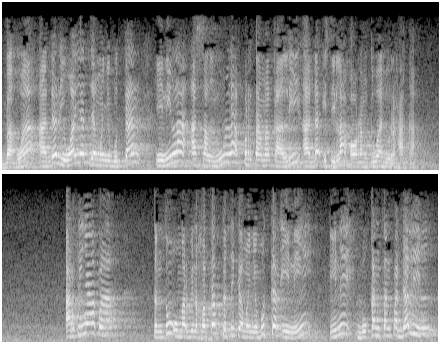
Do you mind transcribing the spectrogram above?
bahwa ada riwayat yang menyebutkan inilah asal mula pertama kali ada istilah orang tua durhaka. Artinya apa? Tentu Umar bin Khattab ketika menyebutkan ini ini bukan tanpa dalil.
